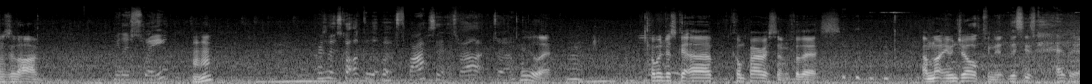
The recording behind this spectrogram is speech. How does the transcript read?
Was it like? really sweet. Mm-hmm. Whereas it's got like a little bit of spice in it as well, actually. Really? Can we just get a comparison for this? I'm not even joking. It This is heavy.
